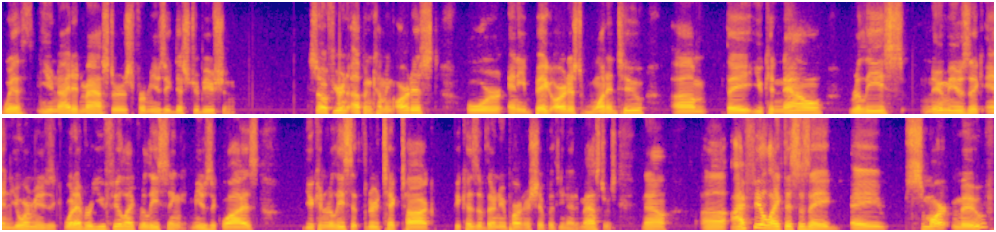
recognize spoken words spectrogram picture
with United Masters for music distribution. So if you're an up and coming artist or any big artist wanted to, um, they you can now release new music and your music, whatever you feel like releasing music wise, you can release it through TikTok because of their new partnership with United Masters. Now, uh, I feel like this is a a smart move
